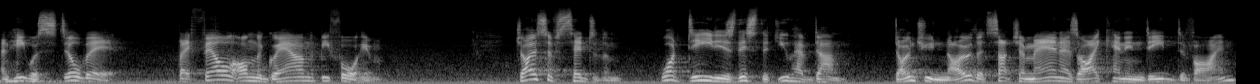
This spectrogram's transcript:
and he was still there they fell on the ground before him. Joseph said to them, What deed is this that you have done? Don't you know that such a man as I can indeed divine?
